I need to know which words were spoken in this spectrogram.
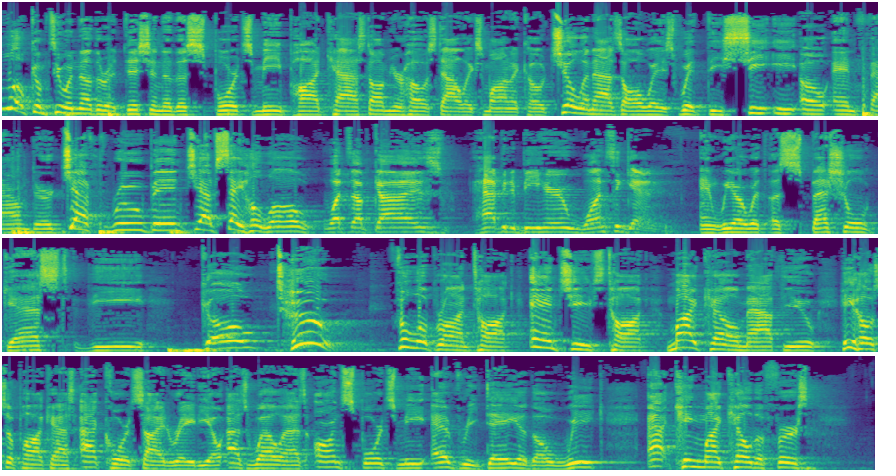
Welcome to another edition of the Sports Me podcast. I'm your host, Alex Monaco, chilling as always with the CEO and founder, Jeff Rubin. Jeff, say hello. What's up, guys? Happy to be here once again. And we are with a special guest, the go to for LeBron Talk and Chiefs Talk, Mykell Mathieu. He hosts a podcast at Courtside Radio as well as on Sports Me every day of the week at King Michael the First.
